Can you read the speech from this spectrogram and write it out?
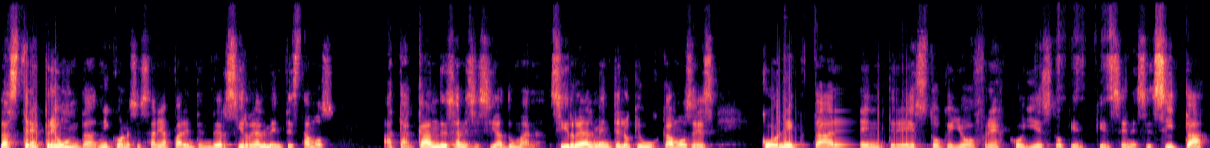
las tres preguntas, Nico, necesarias para entender si realmente estamos atacando esa necesidad humana, si realmente lo que buscamos es conectar entre esto que yo ofrezco y esto que, que se necesita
